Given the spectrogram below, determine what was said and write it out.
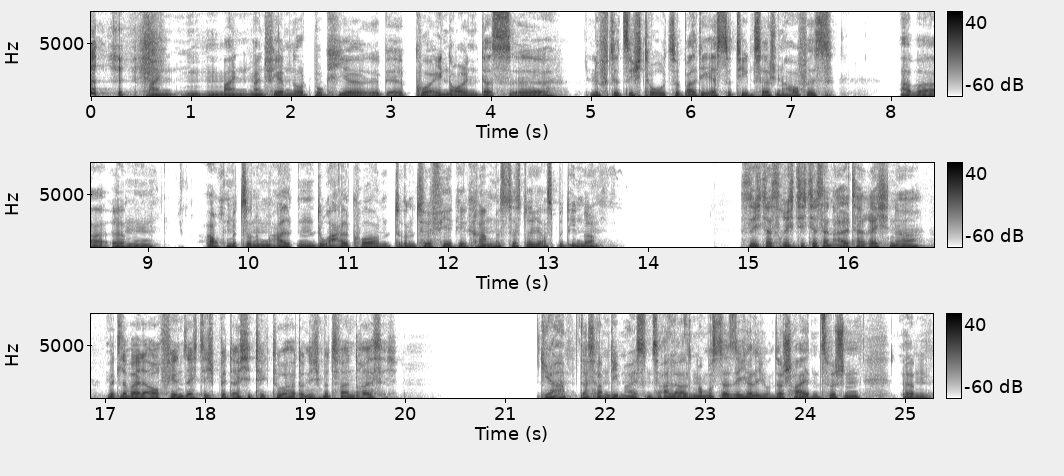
mein, mein, mein Firmen-Notebook hier, äh, Core i9, das äh, lüftet sich tot, sobald die erste Team-Session auf ist. Aber ähm, auch mit so einem alten Dual-Core und, und 4 GB ist das durchaus bedienbar. Sehe ich das richtig, dass ein alter Rechner mittlerweile auch 64-Bit-Architektur hat und nicht mehr 32? Ja, das haben die meistens alle. Also man muss da sicherlich unterscheiden zwischen ähm,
